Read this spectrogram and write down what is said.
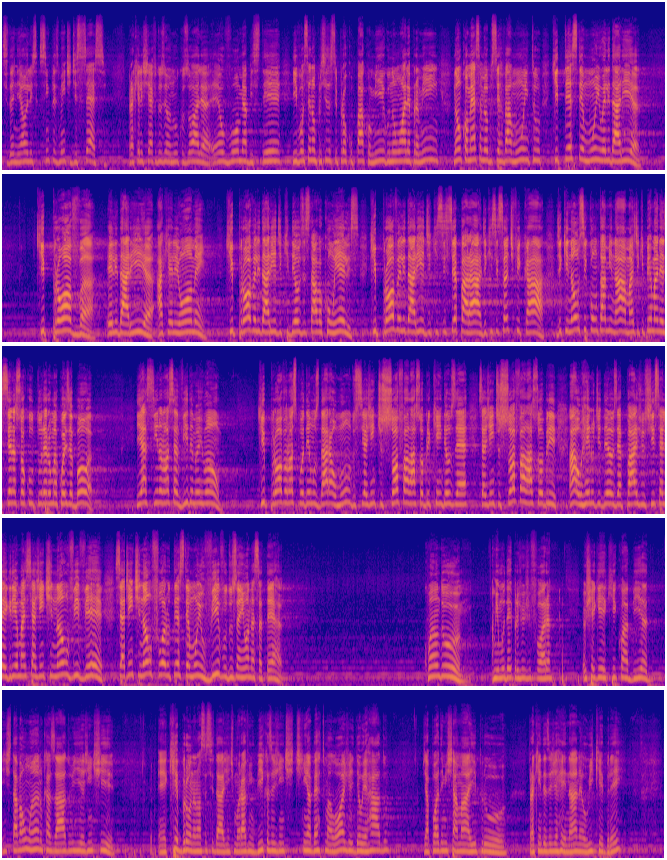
Se Daniel ele simplesmente dissesse para aquele chefe dos eunucos: Olha, eu vou me abster e você não precisa se preocupar comigo, não olha para mim, não começa a me observar muito. Que testemunho ele daria? Que prova ele daria àquele homem? Que prova ele daria de que Deus estava com eles? Que prova ele daria de que se separar, de que se santificar, de que não se contaminar, mas de que permanecer na sua cultura era uma coisa boa? E é assim na nossa vida, meu irmão. Que prova nós podemos dar ao mundo se a gente só falar sobre quem Deus é, se a gente só falar sobre, ah, o reino de Deus é paz, justiça e alegria, mas se a gente não viver, se a gente não for o testemunho vivo do Senhor nessa terra? Quando me mudei para Juiz de Fora, eu cheguei aqui com a Bia, a gente estava há um ano casado e a gente é, quebrou na nossa cidade. A gente morava em Bicas, a gente tinha aberto uma loja e deu errado. Já podem me chamar aí para quem deseja reinar, né? O I quebrei.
